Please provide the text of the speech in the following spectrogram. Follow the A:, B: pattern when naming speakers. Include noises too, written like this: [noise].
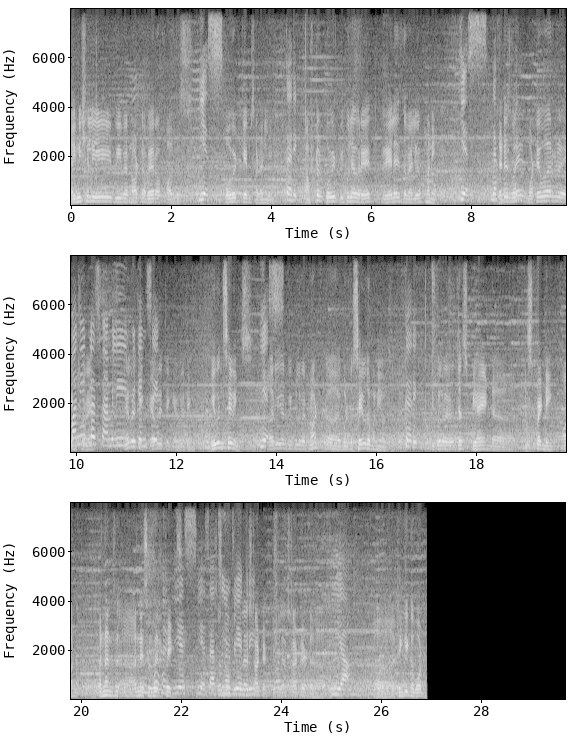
A: initially we were not aware of all this.
B: Yes,
A: COVID came suddenly.
B: correct.
A: After COVID, people have re realized the value of money.
B: Yes, definitely.
A: That is why whatever
B: Money plus family, we
A: everything,
B: say.
A: everything, everything, even savings.
B: Yes.
A: Earlier, people were not uh, able to save the money. Also,
B: Correct.
A: people were just behind uh, spending on uh, unnecessary [laughs] things.
B: yes, yes, absolutely.
A: So now
B: absolutely
A: people have started. People have started uh,
B: Yeah,
A: uh, thinking about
